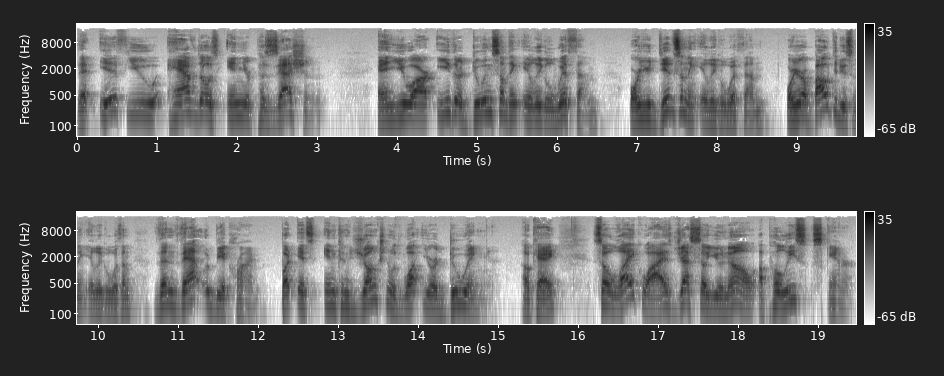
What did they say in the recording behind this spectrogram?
that if you have those in your possession and you are either doing something illegal with them, or you did something illegal with them, or you're about to do something illegal with them, then that would be a crime. But it's in conjunction with what you're doing. Okay? So, likewise, just so you know, a police scanner.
